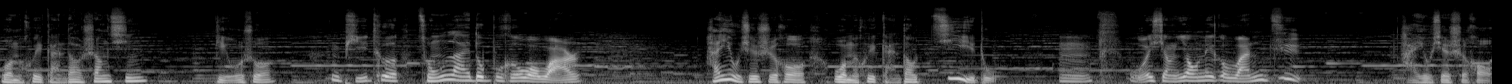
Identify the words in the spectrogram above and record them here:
我们会感到伤心，比如说，皮特从来都不和我玩儿；还有些时候我们会感到嫉妒，嗯，我想要那个玩具；还有些时候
